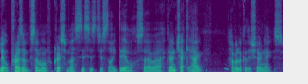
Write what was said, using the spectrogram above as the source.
little present for someone for Christmas, this is just ideal. So uh, go and check it out. Have a look at the show notes.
